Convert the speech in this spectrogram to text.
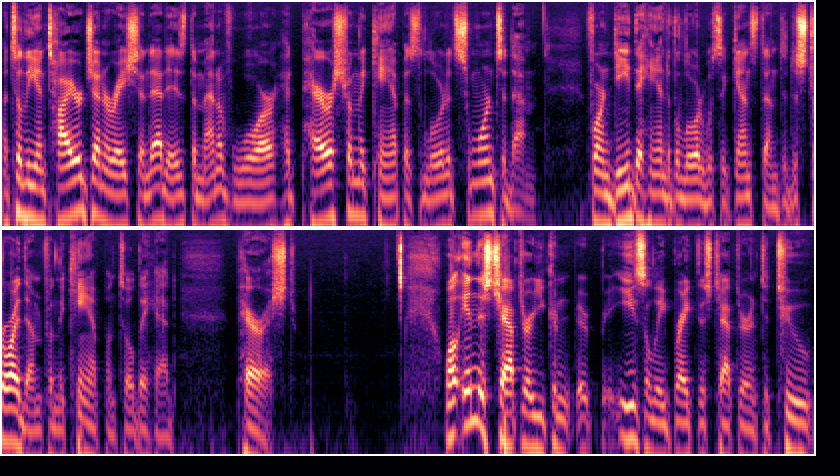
until the entire generation, that is, the men of war, had perished from the camp as the Lord had sworn to them. For indeed the hand of the Lord was against them to destroy them from the camp until they had perished. Well, in this chapter, you can uh, easily break this chapter into two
